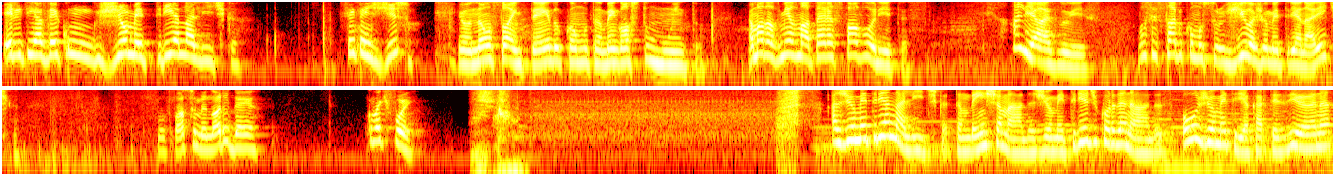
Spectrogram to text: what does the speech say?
Ele tem a ver com geometria analítica. Você entende disso? Eu não só entendo, como também gosto muito. É uma das minhas matérias favoritas. Aliás, Luiz, você sabe como surgiu a geometria analítica? Não faço a menor ideia. Como é que foi? A geometria analítica, também chamada geometria de coordenadas ou geometria cartesiana,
